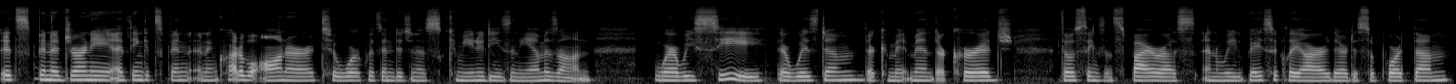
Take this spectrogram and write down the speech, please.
It's been a journey. I think it's been an incredible honor to work with indigenous communities in the Amazon where we see their wisdom, their commitment, their courage, those things inspire us, and we basically are there to support them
